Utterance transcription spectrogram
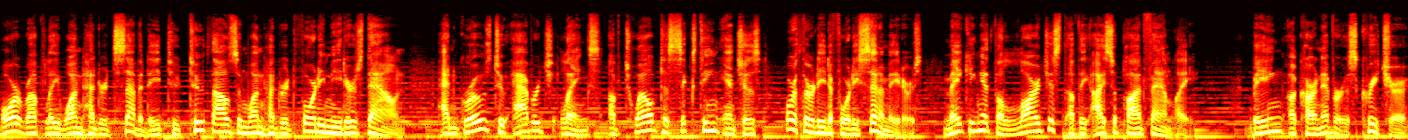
or roughly 170 to 2,140 meters down, and grows to average lengths of 12 to 16 inches or 30 to 40 centimeters, making it the largest of the isopod family. Being a carnivorous creature,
